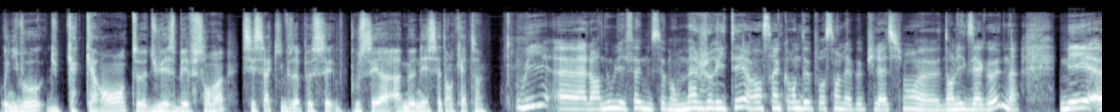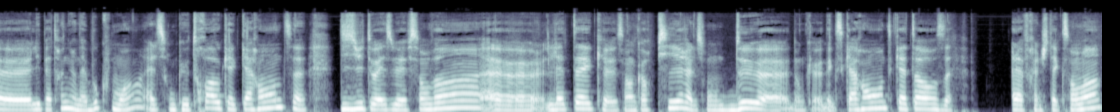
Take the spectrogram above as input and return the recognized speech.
au niveau du CAC 40, du SBF 120. C'est ça qui vous a poussé à mener cette enquête? Oui. Euh, alors nous, les femmes, nous sommes en majorité, hein, 52% de la population euh, dans l'Hexagone. Mais euh, les patronnes, il y en a beaucoup moins. Elles sont que 3 au CAC 40, 18 au SBF 120. Euh, la tech, c'est encore pire. Elles sont 2 donc Next 40, 14 à la French Tech 120.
